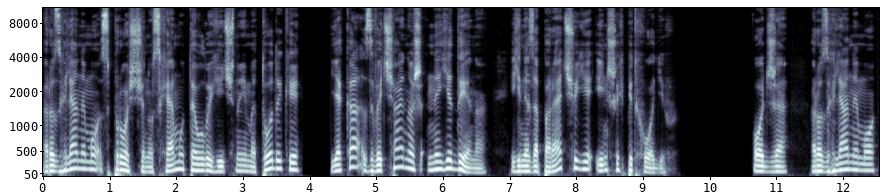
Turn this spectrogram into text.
Розглянемо спрощену схему теологічної методики, яка, звичайно ж, не єдина і не заперечує інших підходів. Отже, розглянемо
